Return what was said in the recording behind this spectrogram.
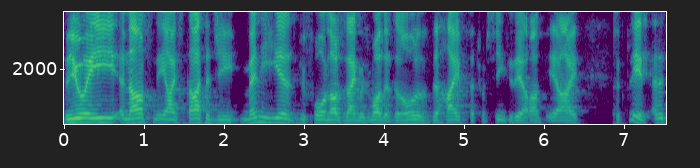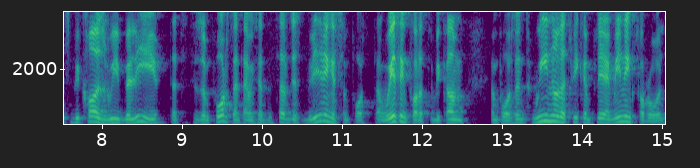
The UAE announced an AI strategy many years before large language models and all of the hype that we're seeing today around AI took place. And it's because we believe that it is important. And we said instead of just believing it's important and waiting for it to become important, we know that we can play a meaningful role.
